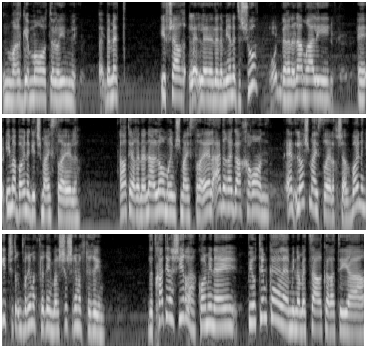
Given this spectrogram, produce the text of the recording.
מרגמות, אלוהים, באמת, אי אפשר לדמיין את זה שוב. ורננה אמרה לי, אה, אמא בואי נגיד שמע ישראל. אמרתי לה, רננה, לא אומרים שמע ישראל עד הרגע האחרון. אין, לא שמע ישראל עכשיו, בואי נגיד דברים אחרים, ונשאיר שירים אחרים. אז התחלתי לשיר לה כל מיני פיוטים כאלה, מן המצר קראתייה,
